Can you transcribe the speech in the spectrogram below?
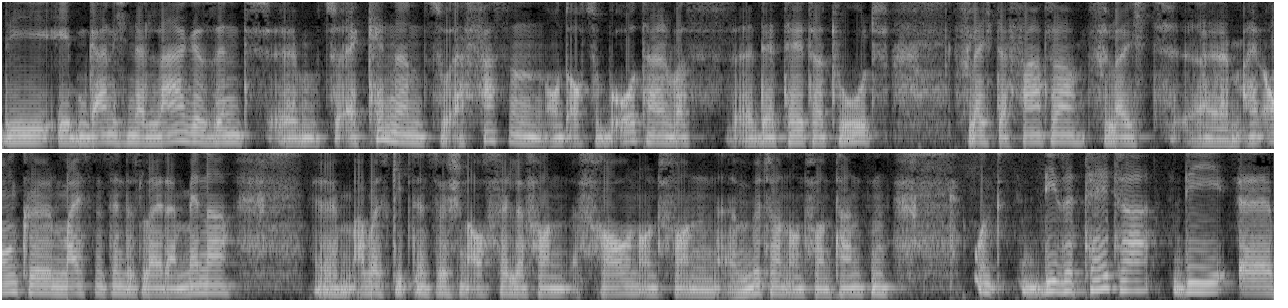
die eben gar nicht in der Lage sind, ähm, zu erkennen, zu erfassen und auch zu beurteilen, was äh, der Täter tut vielleicht der Vater, vielleicht ähm, ein Onkel, meistens sind es leider Männer, ähm, aber es gibt inzwischen auch Fälle von Frauen und von äh, Müttern und von Tanten. Und diese Täter, die äh,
